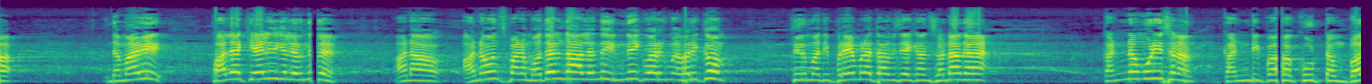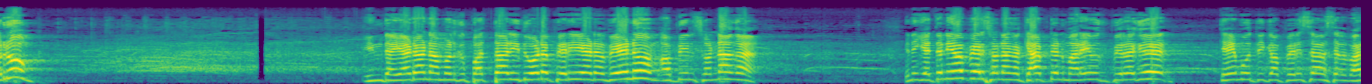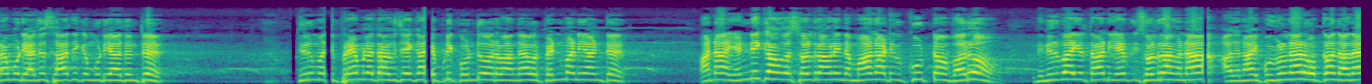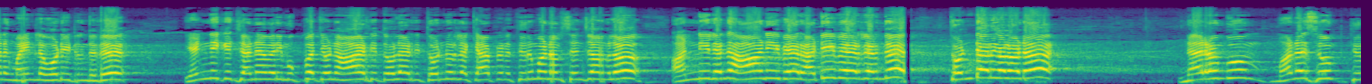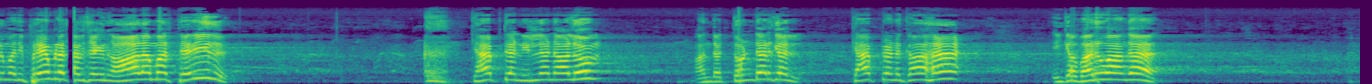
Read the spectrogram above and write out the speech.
இந்த மாதிரி பல கேள்விகள் இருந்தது. ஆனா அனௌன்ஸ் பண்ண முதல் நாள்ல இருந்து இன்னைக்கு வரைக்கும் வரைக்கும் திருமதி பிரேமலதா விஜயகாந்த் சொன்னாங்க கண்ண மூடி சொன்னாங்க. கண்டிப்பாக கூட்டம் வரும். இந்த இடம் நம்மளுக்கு பத்தாறு இதோட பெரிய இடம் வேணும் அப்படின்னு சொன்னாங்க. இன்னைக்கு எத்தனையோ பேர் சொன்னாங்க கேப்டன் மறைவுக்கு பிறகு தேமுதிக பெருசா வர முடியாது சாதிக்க முடியாதுன்ட்டு. திருமதி பிரேமலதா விஜயகாந்த் எப்படி கொண்டு வருவாங்க ஒரு பெண்மணியான்ட்டு. ஆனா என்னைக்கு அவங்க சொல்றாங்களோ இந்த மாநாட்டுக்கு கூட்டம் வரும். இந்த நிர்வாகிகள் தாண்டி எப்படி சொல்றாங்கன்னா அதை நான் இப்ப இவ்வளவு நேரம் உட்காந்து அதான் எனக்கு மைண்ட்ல ஓடிட்டு இருந்தது. என்னைக்கு ஜனவரி முப்பத்தி ஒன்னு ஆயிரத்தி தொள்ளாயிரத்தி தொண்ணூறுல கேப்டனை திருமணம் செஞ்சாங்களோ அன்னில இருந்து ஆணி வேர் அடி வேர்ல இருந்து தொண்டர்களோட நரம்பும் மனசும் திருமதி பிரேமலதா விஜயன் ஆழமா தெரியுது. கேப்டன் இல்லைனாலும் அந்த தொண்டர்கள் கேப்டனுக்காக இங்க வருவாங்க.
